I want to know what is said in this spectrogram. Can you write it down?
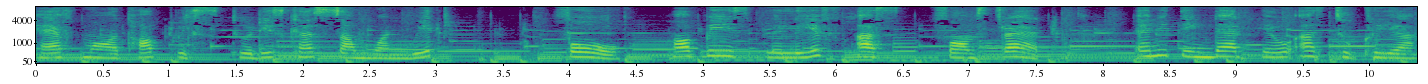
have more topics to discuss someone with. 4. Hobbies relieve us from stress. Anything that helps us to clear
